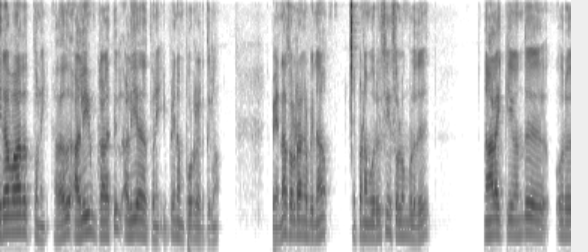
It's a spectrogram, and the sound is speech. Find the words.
இரவாத துணை. அதாவது அழியும் காலத்தில் அழியாத துணை. இப்படி நம்ம பொருள் எடுத்துக்கலாம். இப்போ என்ன சொல்கிறாங்க அப்படின்னா இப்போ நம்ம ஒரு விஷயம் சொல்லும் பொழுது நாளைக்கு வந்து ஒரு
